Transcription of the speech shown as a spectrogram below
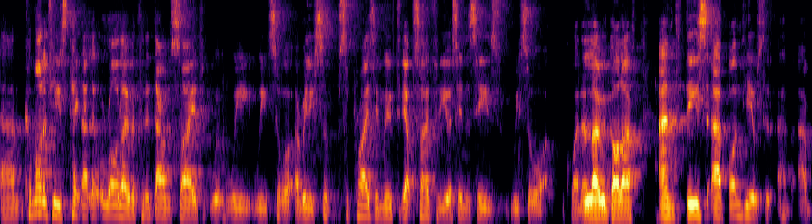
um, commodities take that little roll over to the downside. We we, we saw a really su- surprising move to the upside for the US indices. We saw quite a low dollar. And these uh, bond yields have, have,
